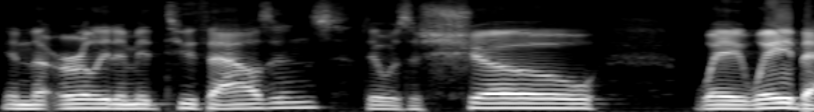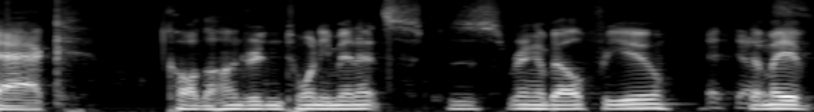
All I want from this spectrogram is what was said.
in the early to mid 2000s. There was a show way way back called 120 Minutes. Does this ring a bell for you? It That does. may have,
